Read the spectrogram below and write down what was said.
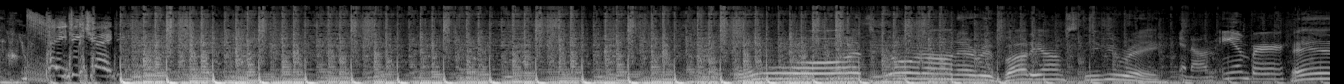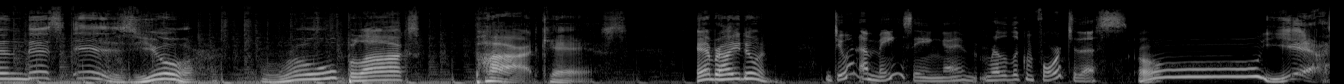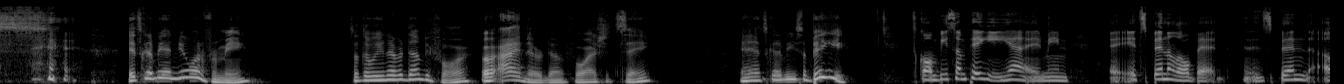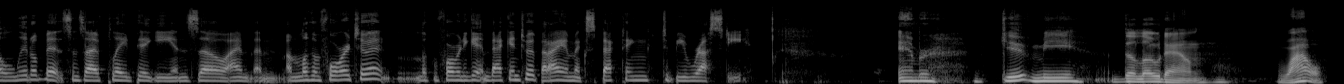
Hey, DJ. What's going on, everybody? I'm Stevie Ray, And I'm Amber. and this is your Roblox podcast. Amber, how you doing? Doing amazing. I'm really looking forward to this. Oh yes, it's gonna be a new one for me, something we've never done before, or I've never done before, I should say. And it's gonna be some piggy. It's going to be some Piggy. Yeah, I mean, it's been a little bit. It's been a little bit since I've played Piggy, and so I'm I'm, I'm looking forward to it. Looking forward to getting back into it, but I am expecting to be rusty. Amber, give me the lowdown. Wow.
